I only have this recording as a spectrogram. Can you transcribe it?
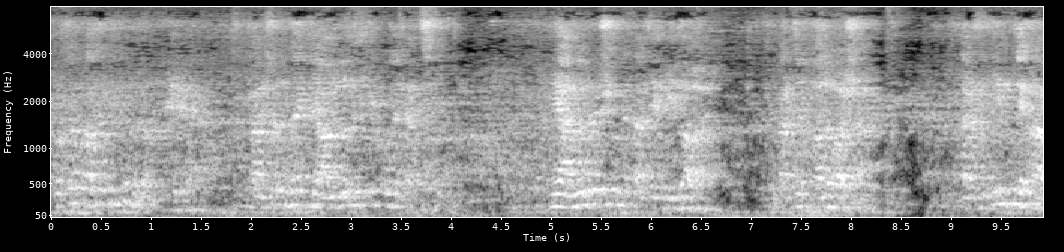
প্রথম কথা কিন্তু হলো কাঞ্চন ভাই যে আন্দোলনটি করে যাচ্ছে, এই আন্দোলনের সঙ্গে তার যে হৃদয়, তার যে ভালোবাসা, তার যে ইন্তেহা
